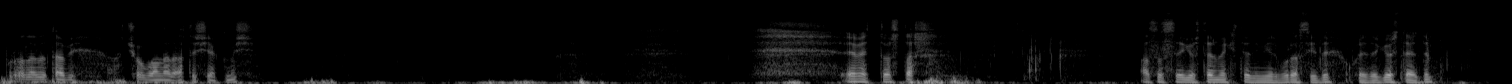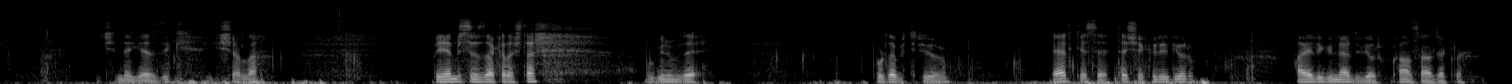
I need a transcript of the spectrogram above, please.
Buralarda tabi çobanlar ateş yakmış. Evet dostlar. Asıl size göstermek istediğim yer burasıydı. Orayı da gösterdim. İçinde gezdik. İnşallah beğenmişsiniz arkadaşlar. Bugünümü de burada bitiriyorum. Herkese teşekkür ediyorum. Hayırlı günler diliyorum. Kan sağlıcakla.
